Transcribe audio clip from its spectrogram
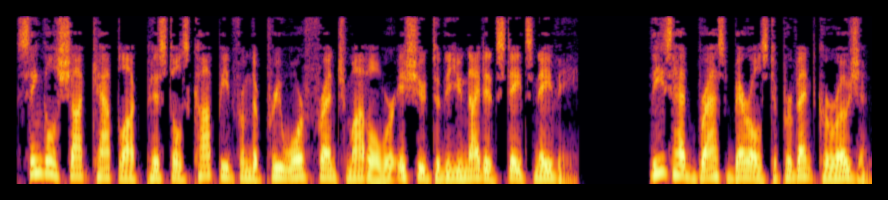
Single-shot caplock pistols copied from the pre-war French model were issued to the United States Navy. These had brass barrels to prevent corrosion.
